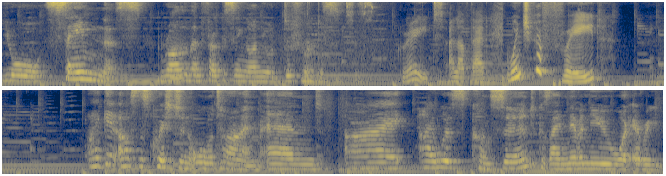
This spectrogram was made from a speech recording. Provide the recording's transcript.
your sameness mm-hmm. rather than focusing on your difference. Differences. Great. I love that. Weren't you afraid? I get asked this question all the time, and I I was concerned because I never knew what every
